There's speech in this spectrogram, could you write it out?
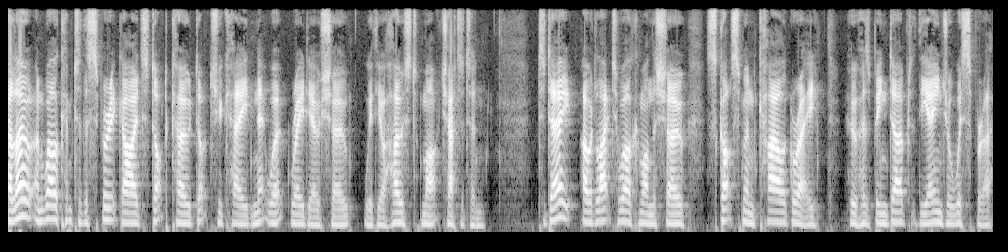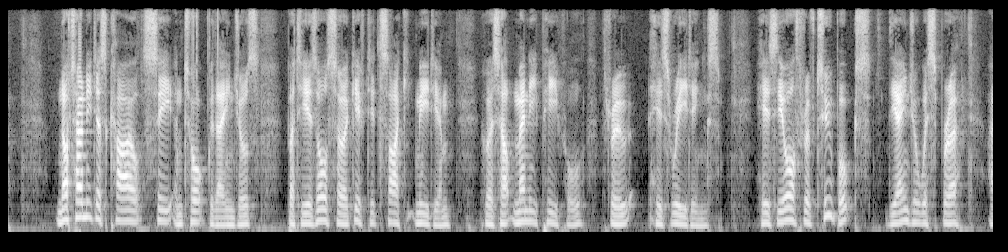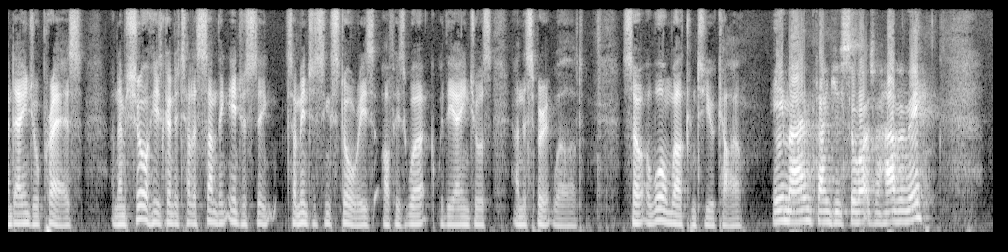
Hello and welcome to the spiritguides.co.uk network radio show with your host Mark Chatterton. Today I would like to welcome on the show Scotsman Kyle Gray, who has been dubbed the Angel Whisperer. Not only does Kyle see and talk with angels, but he is also a gifted psychic medium who has helped many people through his readings. He is the author of two books, The Angel Whisperer and Angel Prayers, and I'm sure he's going to tell us something interesting, some interesting stories of his work with the angels and the spirit world. So, a warm welcome to you, Kyle. Hey, man, thank you so much for having me.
